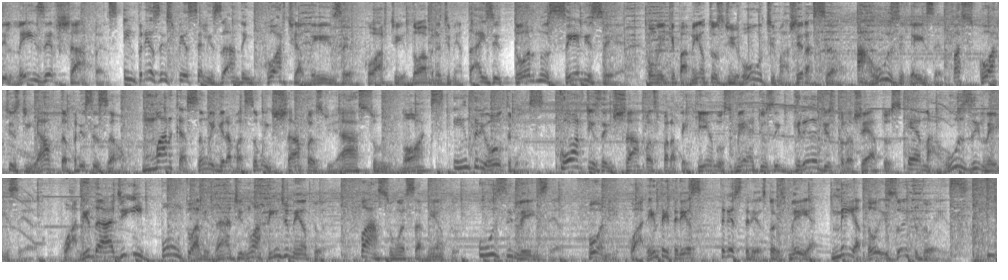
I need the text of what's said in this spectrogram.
Use Laser Chapas, empresa especializada em corte a laser, corte e dobra de metais e torno CNC. Com equipamentos de última geração, a Use Laser faz cortes de alta precisão, marcação e gravação em chapas de aço, inox, entre outros. Cortes em chapas para pequenos, médios e grandes projetos é na Use Laser. Qualidade e pontualidade no atendimento. Faça um orçamento. Use Laser. Fone 43 3326 6282.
